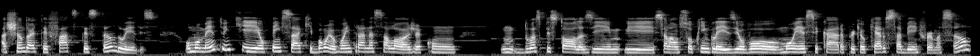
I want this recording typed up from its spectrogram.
achando artefatos, testando eles. O momento em que eu pensar que, bom, eu vou entrar nessa loja com duas pistolas e, e, sei lá, um soco inglês e eu vou moer esse cara porque eu quero saber a informação,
